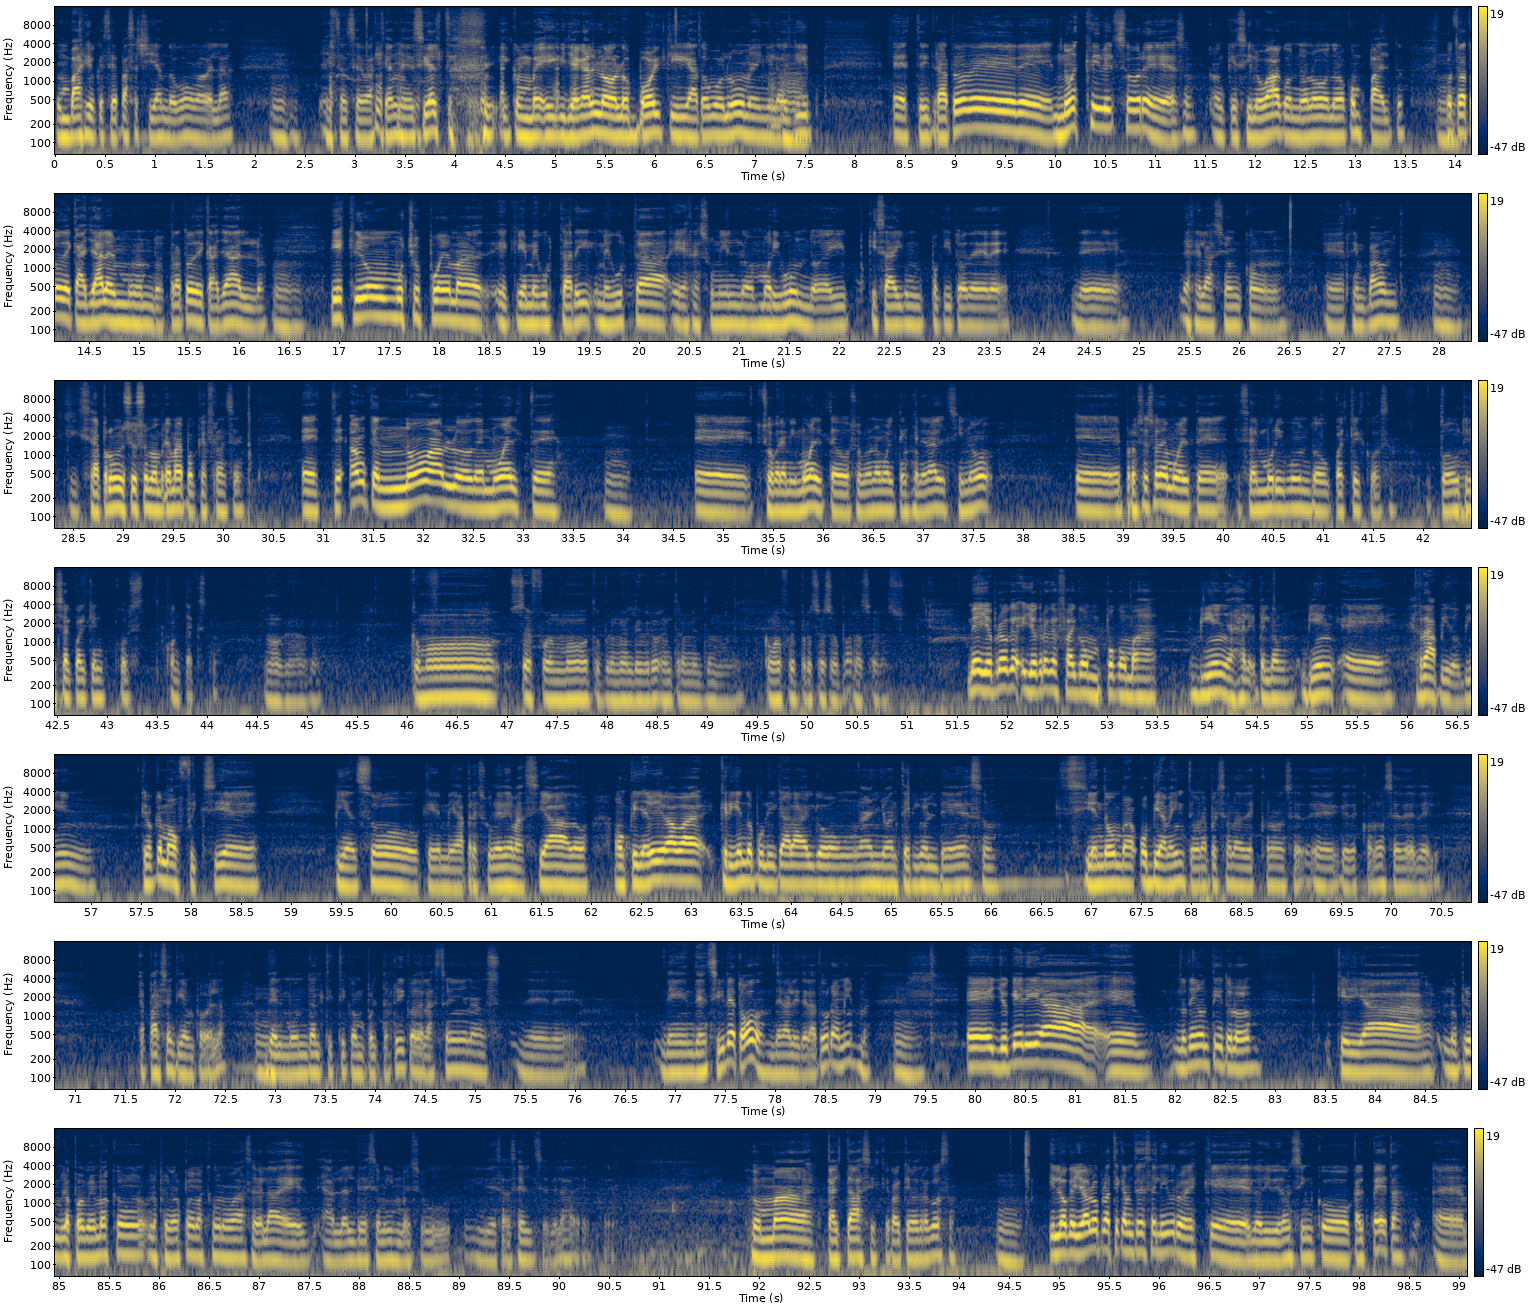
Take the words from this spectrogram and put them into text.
Un barrio que se pasa chillando goma, ¿verdad? En San Sebastián, es cierto. y, con- y llegan los, los volky a todo volumen y los jeep. Este, y trato de, de no escribir sobre eso, aunque si lo hago no lo, no lo comparto. Mm. O trato de callar el mundo, trato de callarlo. Mm. Y escribo muchos poemas eh, que me gustaría, me gusta eh, resumirlos moribundos. Ahí quizá hay un poquito de, de, de- relación con eh, Rimbaud. Mm. Quizá pronuncio su nombre mal porque es francés. Este, aunque no hablo de muerte Mm. eh, sobre mi muerte o sobre una muerte en general, sino eh, el proceso de muerte, ser moribundo o cualquier cosa. Puedo Mm. utilizar cualquier contexto. Ok, ok. ¿Cómo se formó tu primer libro, Entre Mil Demonios? ¿Cómo fue el proceso para hacer eso? Mira, yo creo que yo creo que fue algo un poco más bien, perdón, bien eh, rápido, bien, creo que me asfixié, pienso que me apresuré demasiado, aunque ya yo llevaba queriendo publicar algo un año anterior de eso, siendo obviamente una persona desconoce, eh, que desconoce de- del tiempo, ¿verdad? Mm. Del mundo artístico en Puerto Rico, de las escenas, de, de, de, de en sí de todo, de la literatura misma. Mm. Eh, yo quería, eh, no tenía un título, quería lo prim- los, primeros que uno- los primeros poemas que uno hace, ¿verdad? De, hablar de sí mismo y, su, y deshacerse, ¿verdad? Este, son más cartasis que cualquier otra cosa. Mm. Y lo que yo hablo prácticamente de ese libro es que lo divido en cinco carpetas. eh,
